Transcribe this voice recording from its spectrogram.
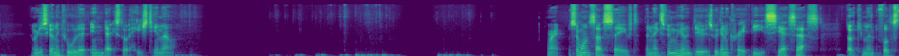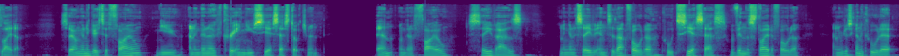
And we're just going to call it index.html. Right, so once that's saved, the next thing we're going to do is we're going to create the CSS document for the slider. So I'm going to go to File, New, and I'm going to create a new CSS document. Then I'm going to File, Save As, and I'm going to save it into that folder called CSS within the slider folder, and I'm just going to call it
